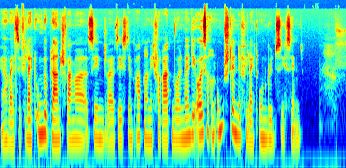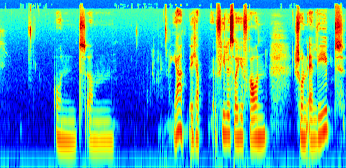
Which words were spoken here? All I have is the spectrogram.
ja, weil sie vielleicht ungeplant schwanger sind, weil sie es dem Partner nicht verraten wollen, weil die äußeren Umstände vielleicht ungünstig sind. Und ähm, ja, ich habe viele solche Frauen schon erlebt,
